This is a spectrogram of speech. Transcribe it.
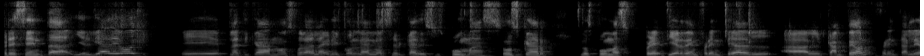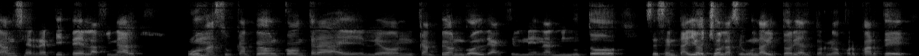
presenta. Y el día de hoy eh, platicábamos fuera del aire con Lalo acerca de sus Pumas. Oscar, los Pumas pierden frente al, campeón, frente a León, se repite la final. Pumas subcampeón contra eh, León campeón, gol de Ángel Mena al minuto 68, la segunda victoria del torneo por parte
